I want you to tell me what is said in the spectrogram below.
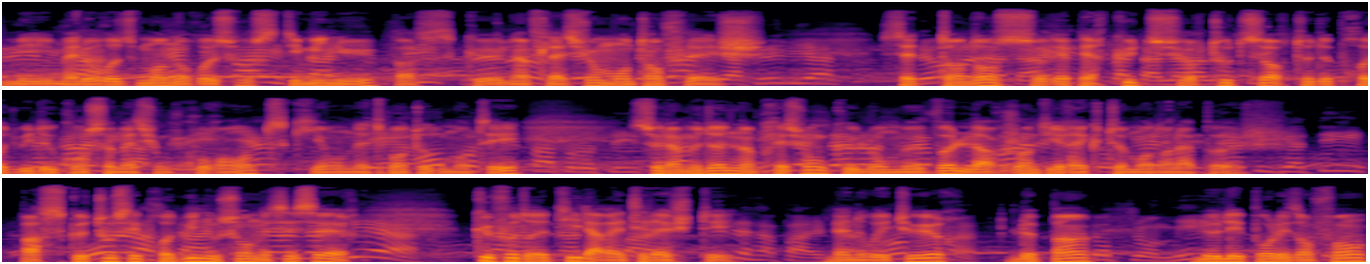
mais malheureusement nos ressources diminuent parce que l'inflation monte en flèche. Cette tendance se répercute sur toutes sortes de produits de consommation courante qui ont nettement augmenté. Cela me donne l'impression que l'on me vole l'argent directement dans la poche. Parce que tous ces produits nous sont nécessaires. Que faudrait-il arrêter d'acheter? la nourriture, le pain, le lait pour les enfants,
